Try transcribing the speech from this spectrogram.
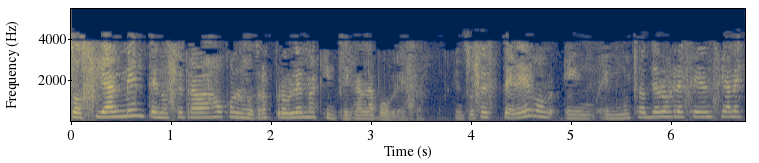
socialmente no se trabajó con los otros problemas que implican la pobreza. Entonces tenemos en, en muchos de los residenciales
